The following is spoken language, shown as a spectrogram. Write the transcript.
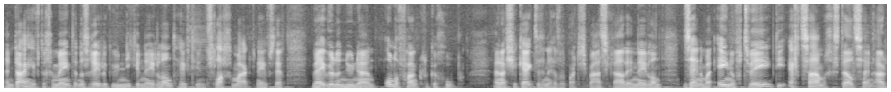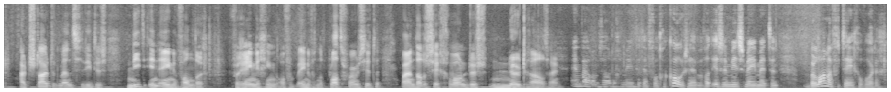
En daar heeft de gemeente, en dat is redelijk uniek in Nederland, heeft hij een slag gemaakt en heeft gezegd, wij willen nu naar een onafhankelijke groep. En als je kijkt, er zijn heel veel participatiegraden in Nederland. Er zijn er maar één of twee die echt samengesteld zijn uit uitsluitend mensen die dus niet in een of ander vereniging of op een of ander platform zitten, maar dat ze zich gewoon dus neutraal zijn. En waarom zou de gemeente daarvoor gekozen hebben? Wat is er mis mee met een belangenvertegenwoordiger?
